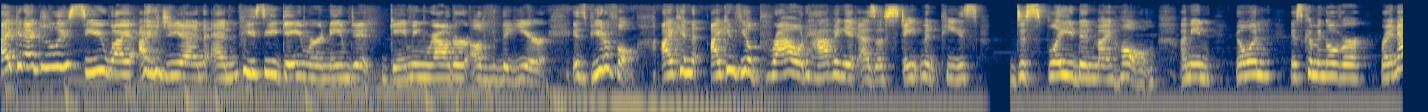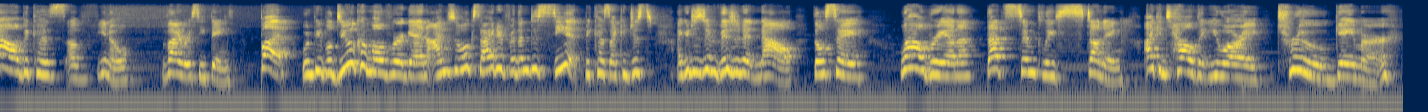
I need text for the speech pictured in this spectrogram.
I can actually see why IGN and PC Gamer named it Gaming Router of the Year. It's beautiful. I can I can feel proud having it as a statement piece displayed in my home. I mean, no one is coming over right now because of, you know, virusy things. But when people do come over again, I'm so excited for them to see it because I can just I can just envision it now. They'll say, "Wow, Brianna, that's simply stunning. I can tell that you are a true gamer."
